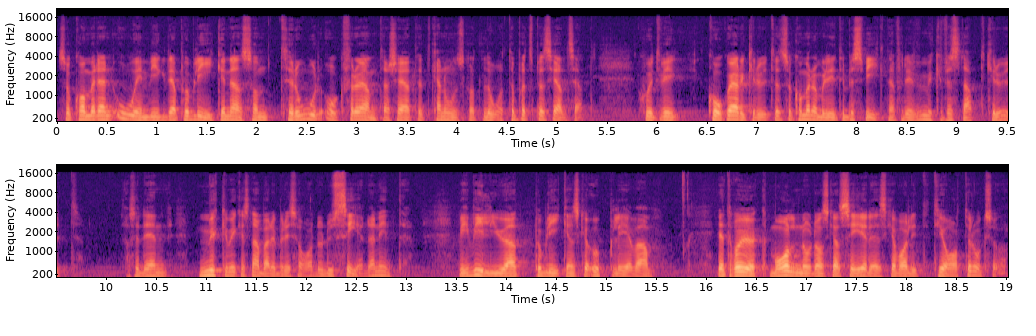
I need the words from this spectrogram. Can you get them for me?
Så kommer den oinvigda publiken, den som tror och förväntar sig att ett kanonskott låter på ett speciellt sätt. Skjuter vi KKR-krutet så kommer de bli lite besvikna för det är mycket för snabbt krut. Alltså det är en mycket, mycket snabbare brisad och du ser den inte. Vi vill ju att publiken ska uppleva ett rökmoln och de ska se det. Det ska vara lite teater också.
